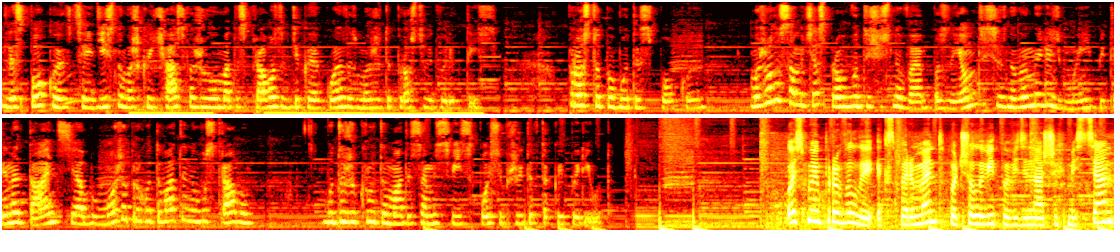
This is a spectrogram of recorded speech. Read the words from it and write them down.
Для спокою в цей дійсно важкий час важливо мати справу, завдяки якої ви зможете просто відволіктись. Просто побути в спокою. Можливо, саме час спробувати щось нове, познайомитися з новими людьми, піти на танці або може приготувати нову страву. Бо дуже круто мати саме свій спосіб жити в такий період. Ось ми і провели експеримент, почули відповіді наших містян,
